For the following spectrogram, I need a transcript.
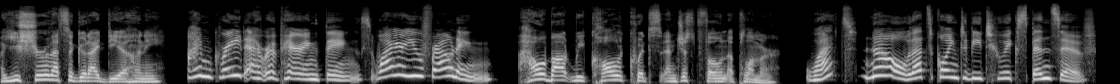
Are you sure that's a good idea, honey? I'm great at repairing things. Why are you frowning? How about we call it quits and just phone a plumber? What? No, that's going to be too expensive.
